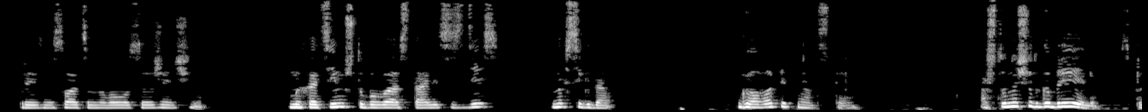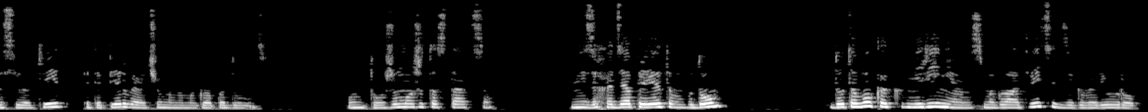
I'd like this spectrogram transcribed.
— произнесла темноволосая женщина. Мы хотим, чтобы вы остались здесь навсегда. Глава пятнадцатая. А что насчет Габриэля? спросила Кейт. Это первое, о чем она могла подумать. Он тоже может остаться, не заходя при этом в дом? До того, как Мириниан смогла ответить, заговорил Роб.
